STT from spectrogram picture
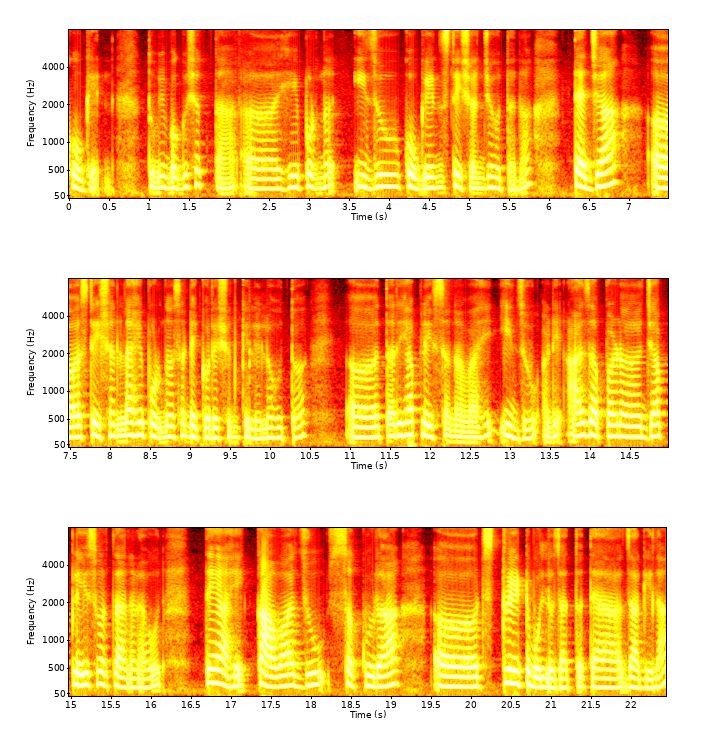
कोगेन तुम्ही बघू शकता हे पूर्ण इजू कोगेन स्टेशन जे होतं ना त्याच्या स्टेशनला हे पूर्ण असं डेकोरेशन केलेलं होतं. तर ह्या प्लेसचं नाव आहे इजू आणि आज आपण ज्या प्लेसवर जाणार आहोत ते आहे कावाजू सकुरा स्ट्रीट बोललं जातं त्या जागेला.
